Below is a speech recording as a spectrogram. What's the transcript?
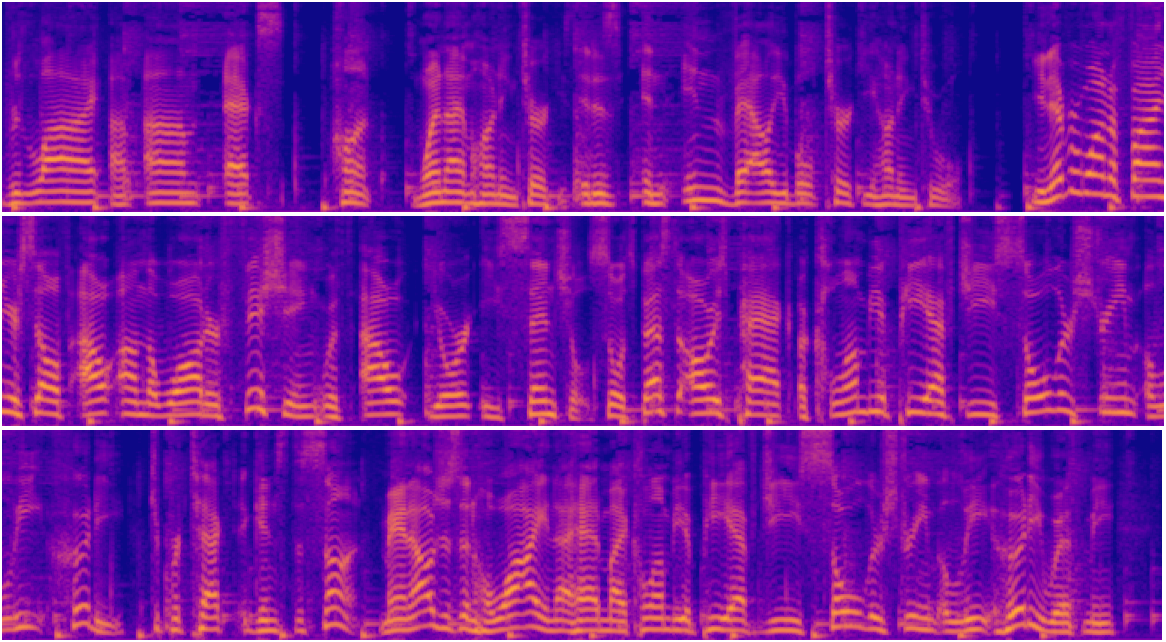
rely on um, OnX Hunt when I'm hunting turkeys. It is an invaluable turkey hunting tool. You never want to find yourself out on the water fishing without your essentials. So it's best to always pack a Columbia PFG Solar Stream Elite hoodie to protect against the sun. Man, I was just in Hawaii and I had my Columbia PFG Solar Stream Elite hoodie with me.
